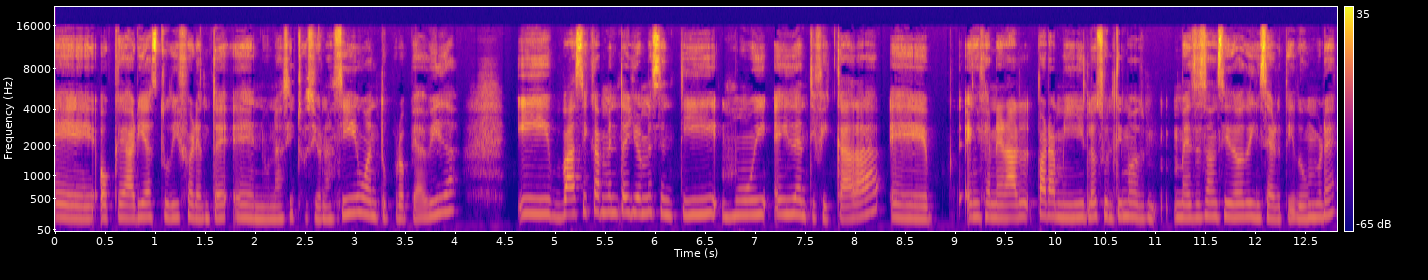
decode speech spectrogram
Eh, o qué harías tú diferente en una situación así o en tu propia vida. Y básicamente yo me sentí muy identificada. Eh, en general, para mí los últimos meses han sido de incertidumbre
